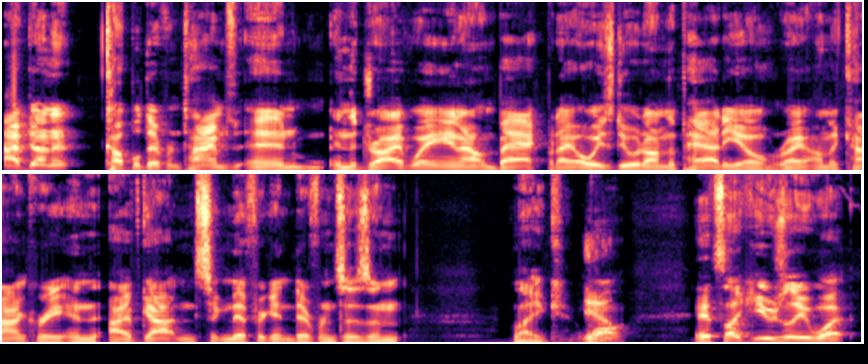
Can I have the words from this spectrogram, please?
I've done it a couple different times and in the driveway and out and back, but I always do it on the patio, right on the concrete, and I've gotten significant differences in like Yeah. well, it's like usually what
